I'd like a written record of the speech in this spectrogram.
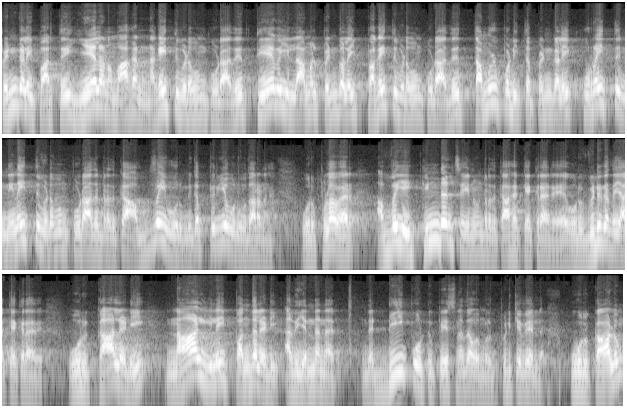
பெண்களை பார்த்து ஏளனமாக நகைத்து விடவும் கூடாது தேவையில்லாமல் பெண்களை பகைத்து விடவும் கூடாது தமிழ் படித்த பெண்களை குறைத்து நினைத்து விடவும் கூடாதுன்றதுக்கு அவ்வை ஒரு மிகப்பெரிய ஒரு உதாரணங்க. ஒரு புலவர் அவ்வையை கிண்டல் செய்யணுன்றதுக்காக கேட்குறாரு ஒரு விடுகதையாக கேட்குறாரு ஒரு காலடி நாள் இலை பந்தலடி அது என்னென்ன இந்த டி போட்டு பேசுனது அவங்களுக்கு பிடிக்கவே இல்லை. ஒரு காலும்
